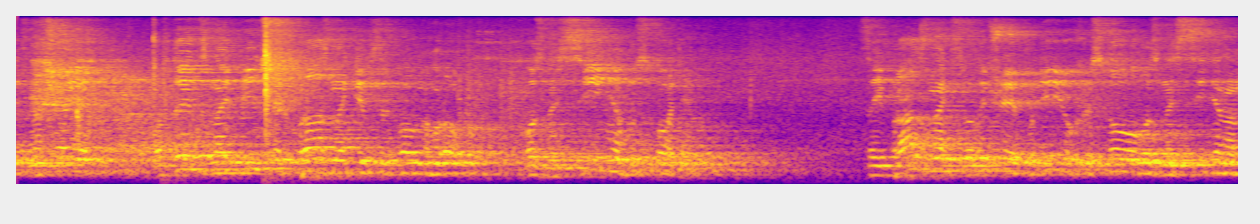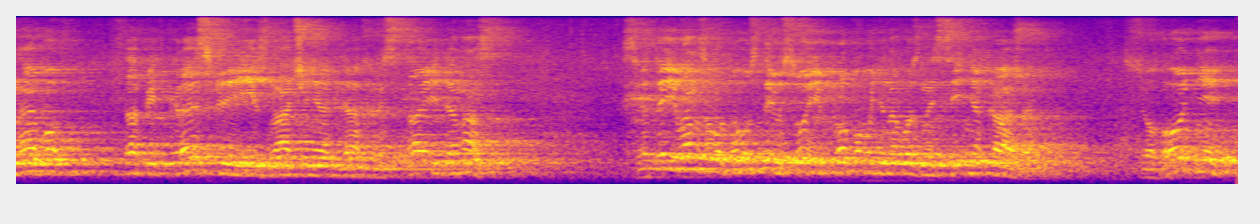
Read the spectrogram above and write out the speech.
Відзначає один з найбільших праздників церковного року Вознесіння Господнє. Цей праздник звеличує подію Христового Вознесіння на небо та підкреслює її значення для Христа і для нас. Святий Іван Золотоустий у своїй проповіді на Вознесіння каже, сьогодні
